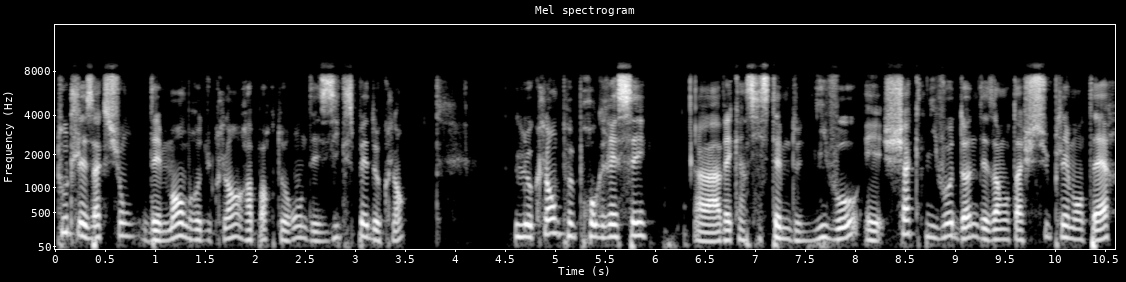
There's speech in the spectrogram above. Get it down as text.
Toutes les actions des membres du clan rapporteront des XP de clan. Le clan peut progresser euh, avec un système de niveaux et chaque niveau donne des avantages supplémentaires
